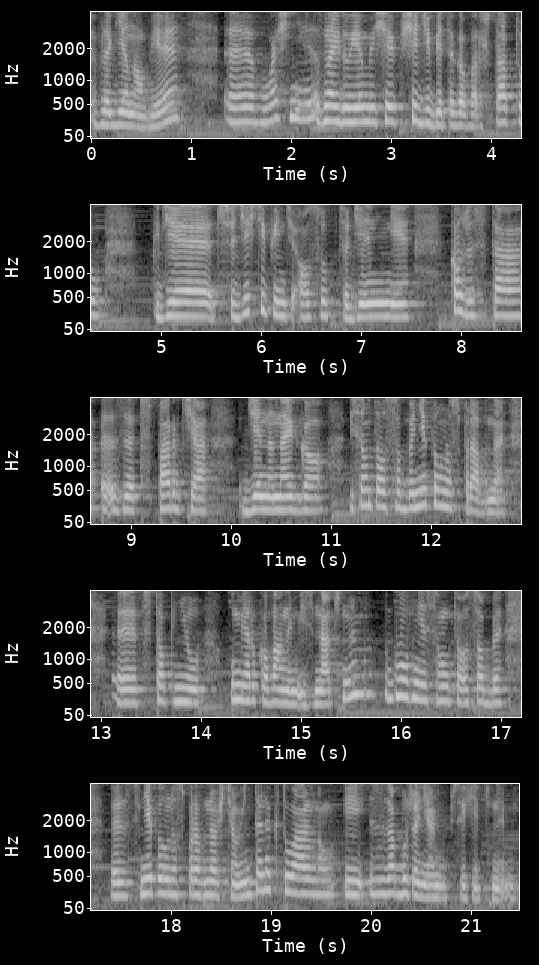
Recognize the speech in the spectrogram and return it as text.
w Legionowie. E, Właśnie znajdujemy się w siedzibie tego warsztatu, gdzie 35 osób codziennie korzysta ze wsparcia dziennego i są to osoby niepełnosprawne e, w stopniu umiarkowanym i znacznym. Głównie są to osoby e, z niepełnosprawnością intelektualną i z zaburzeniami psychicznymi.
